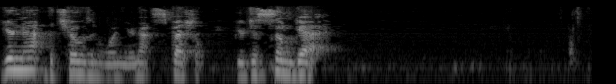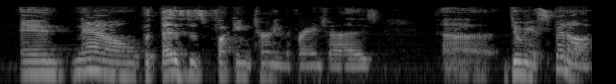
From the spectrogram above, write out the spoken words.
you're not the chosen one, you're not special, you're just some guy. And now Bethesda's fucking turning the franchise, uh, doing a spinoff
